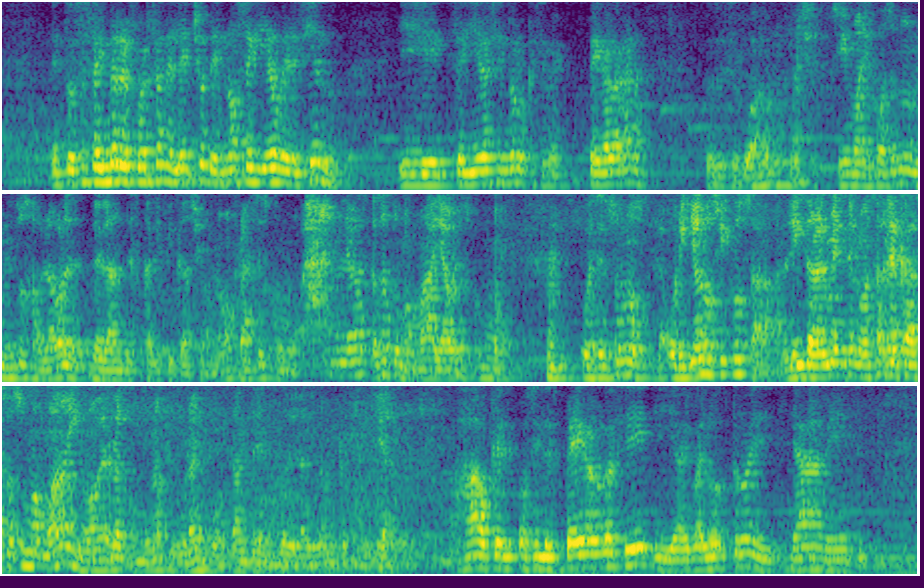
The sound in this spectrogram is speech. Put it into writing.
Entonces ahí me refuerzan el hecho de no seguir obedeciendo y seguir haciendo lo que se me pega la gana. Entonces, wow, no manches. Sí, Marijo, hace unos minutos hablaba de, la descalificación, ¿no? Frases como, ah, no le hagas caso a tu mamá, ya ves cómo es pues eso nos orilla a los hijos a literalmente no hacerle caso a su mamá y no a verla como una figura importante dentro de la dinámica familiar. Ajá, o, que, o si les pega algo así y ahí va el otro y ya vete.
